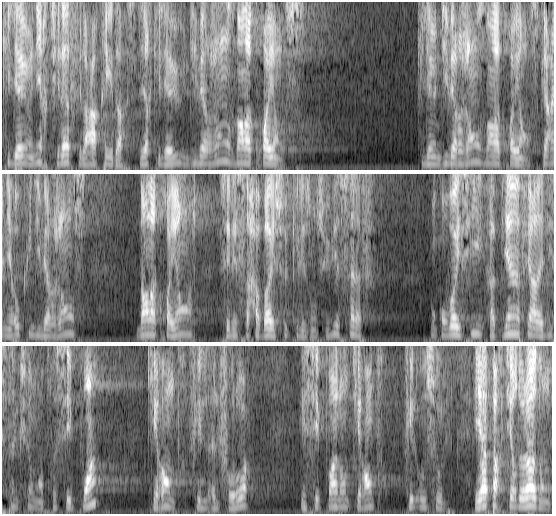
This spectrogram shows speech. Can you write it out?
qu'il y a eu un irtilaf la aqidah, c'est-à-dire qu'il y a eu une divergence dans la croyance. Qu'il y a une divergence dans la croyance, car il n'y a aucune divergence dans la croyance, c'est les sahaba et ceux qui les ont suivis, salaf. Donc on voit ici à bien faire la distinction entre ces points qui rentrent fil al furu et ces points donc qui rentrent fil usul. Et à partir de là donc,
